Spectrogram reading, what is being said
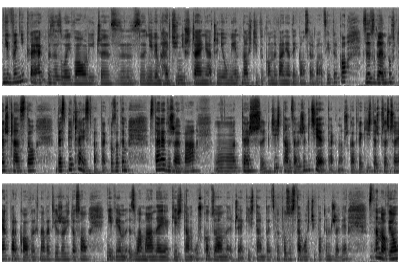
nie wynika jakby ze złej woli, czy z, z, nie wiem, chęci niszczenia, czy nieumiejętności wykonywania tej konserwacji, tylko ze względów też często bezpieczeństwa, tak. Poza tym stare drzewa mm, też gdzieś tam zależy. Gdzie, tak, na przykład? W jakichś też przestrzeniach parkowych, nawet jeżeli to są, nie wiem, złamane, jakieś tam uszkodzone, czy jakieś tam powiedzmy pozostałości po tym drzewie, stanowią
